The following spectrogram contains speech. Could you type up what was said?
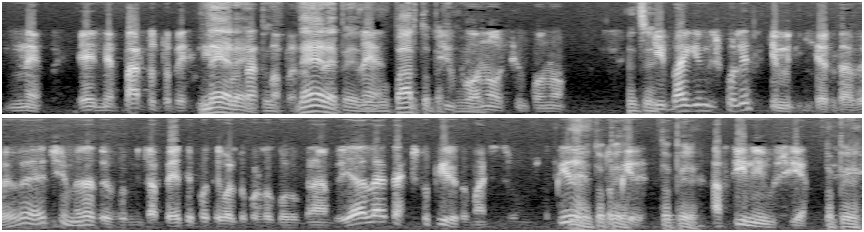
Ναι, ε, ναι, πάρ' το το παιχνίδι. Ναι, ρε, πρωτάθλημα παιδ- πέρα. ναι, ρε, παιδί μου, πάρ' το παιχνίδι. Συμφωνώ, συμφωνώ. Έτσι. Και η Bayern δυσκολεύτηκε με τη Χέρτα βέβαια, έτσι, μετά το 75, πότε έβαλε το πρώτο κόλλο Γκράμπρι, αλλά εντάξει, το πήρε το μάτι της όμως. Το πήρε, Ναι, το πήρε, το πήρε. Αυτή είναι η ουσία. Το πήρε.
